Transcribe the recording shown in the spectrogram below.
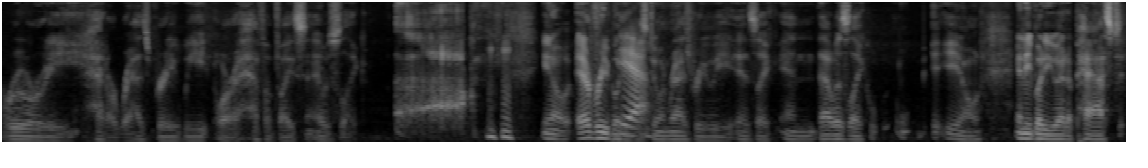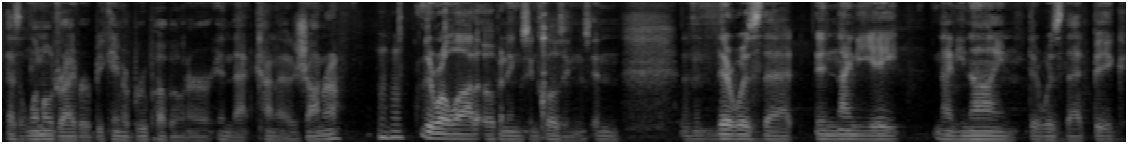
brewery had a raspberry wheat or a hefeweizen. It was like. Ah. you know, everybody Yeah. was doing raspberry wheat. It's like, and that was like, you know, anybody who had a past as a limo driver became a brew pub owner in that kind of genre there were a lot of openings and closings and there was that in 98 99 there was that big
